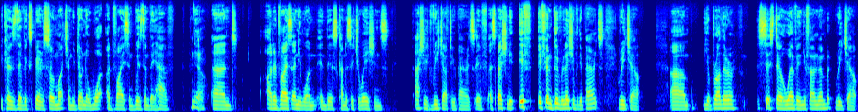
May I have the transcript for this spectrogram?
because they've experienced so much and we don't know what advice and wisdom they have. Yeah. And I'd advise anyone in this kind of situations actually reach out to your parents if especially if if you're in a good relationship with your parents reach out. Um, your brother sister whoever in your family member reach out.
